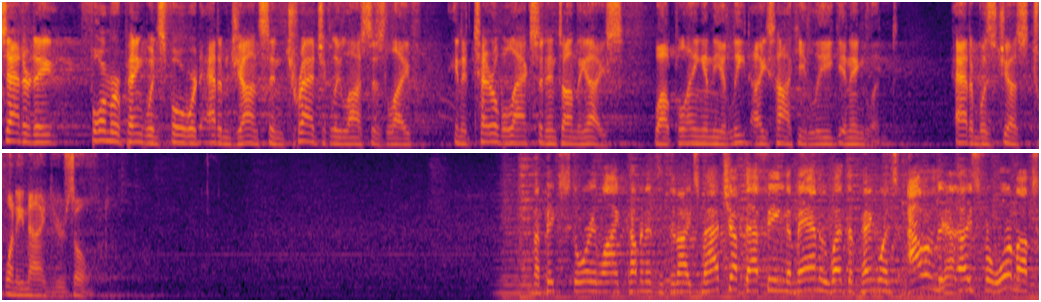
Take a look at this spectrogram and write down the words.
Saturday, former Penguins forward Adam Johnson tragically lost his life in a terrible accident on the ice while playing in the Elite Ice Hockey League in England. Adam was just 29 years old. A big storyline coming into tonight's matchup, that being the man who led the Penguins out on the Yeah. ice for warm-ups.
